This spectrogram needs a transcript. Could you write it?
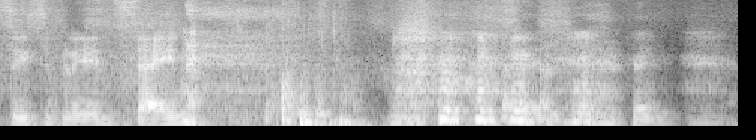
suitably insane.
